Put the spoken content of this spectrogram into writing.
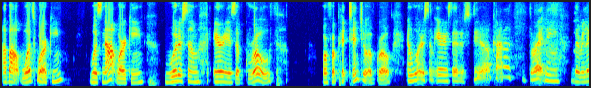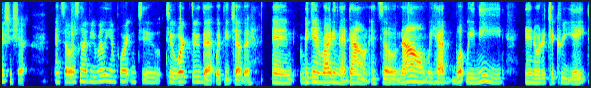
about what's working, what's not working, what are some areas of growth or for potential of growth, and what are some areas that are still kind of threatening the relationship. And so it's going to be really important to to work through that with each other and begin writing that down. And so now we have what we need in order to create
